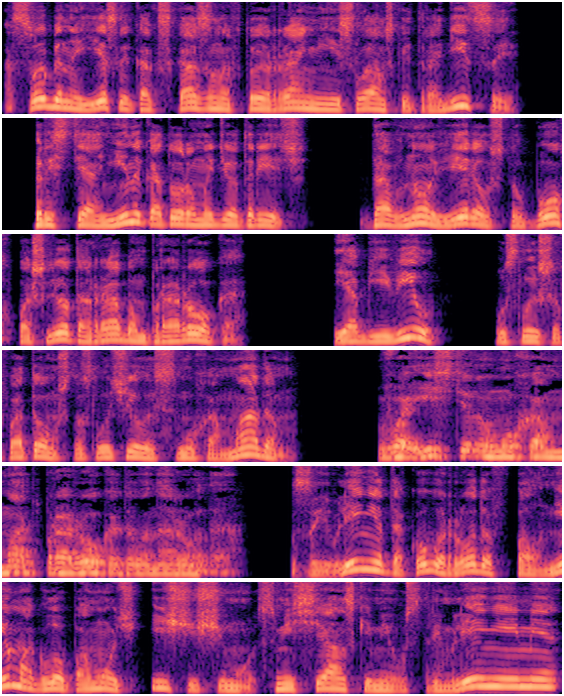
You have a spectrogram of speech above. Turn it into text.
Особенно если, как сказано в той ранней исламской традиции, христианин, о котором идет речь, давно верил, что Бог пошлет арабам пророка, и объявил, услышав о том, что случилось с Мухаммадом, «Воистину Мухаммад — пророк этого народа». Заявление такого рода вполне могло помочь ищущему с мессианскими устремлениями,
